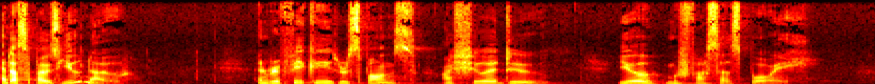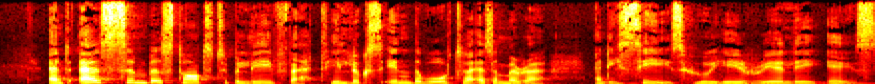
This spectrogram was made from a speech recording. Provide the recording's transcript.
And I suppose you know. And Rafiki responds, I sure do. You're Mufasa's boy. And as Simba starts to believe that, he looks in the water as a mirror and he sees who he really is.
